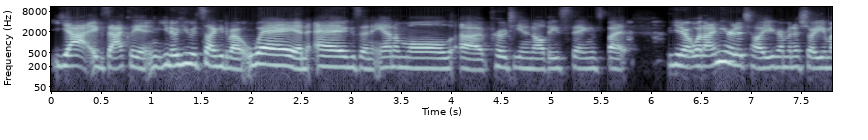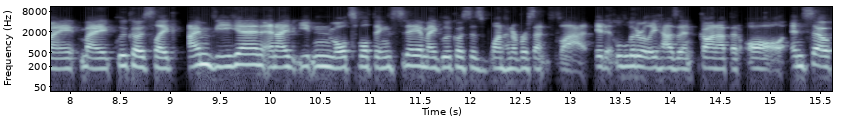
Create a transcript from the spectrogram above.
Yeah, exactly. And you know, he was talking about whey and eggs and animal uh, protein and all these things, but you know what i'm here to tell you i'm going to show you my my glucose like i'm vegan and i've eaten multiple things today and my glucose is 100% flat it, it literally hasn't gone up at all and so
